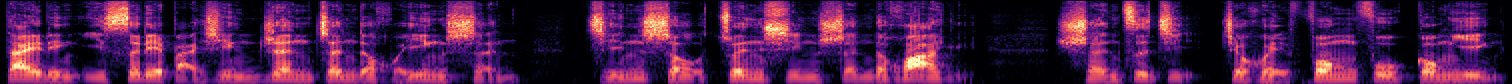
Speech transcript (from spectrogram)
带领以色列百姓认真地回应神，谨守遵行神的话语，神自己就会丰富供应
